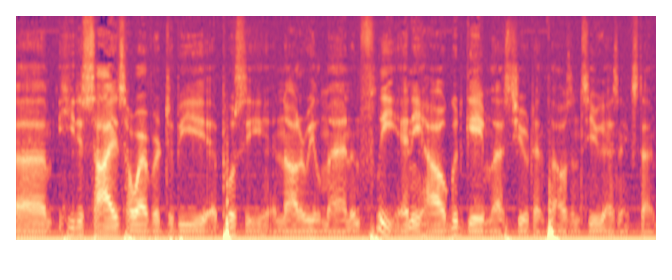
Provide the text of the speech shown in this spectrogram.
Um, he decides, however, to be a pussy and not a real man and flee. Anyhow, good game Last Hero, 10,000. See you guys next time.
